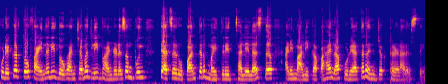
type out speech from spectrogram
पुढे करतो. फायनली दोघांच्या मधली भांडणं संपून त्याचं रूपांतर मैत्रीत झालेलं असतं आणि मालिका पाहायला पुढे आता रंजक ठरणार असते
